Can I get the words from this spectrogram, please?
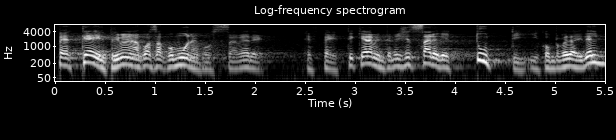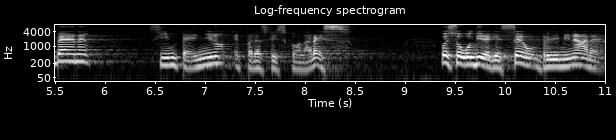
Perché il preliminare di una cosa comune possa avere effetti, chiaramente è necessario che tutti i comproprietari del bene si impegnino e trasferiscono la res. Questo vuol dire che se un preliminare,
